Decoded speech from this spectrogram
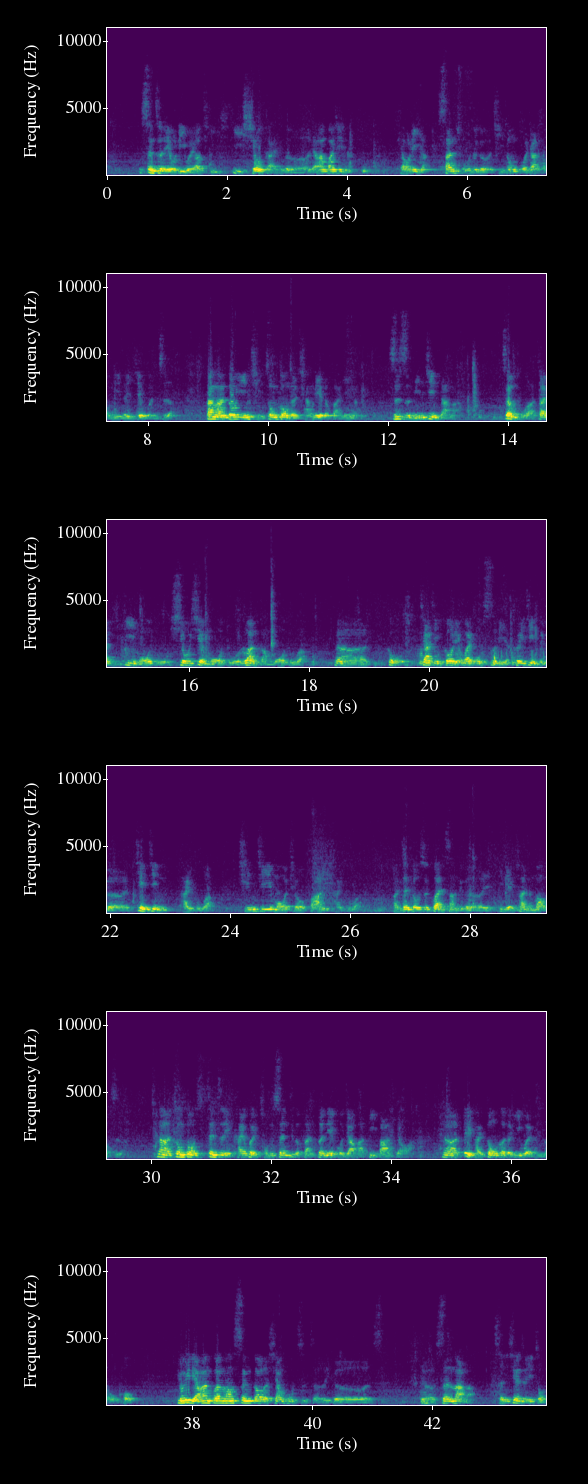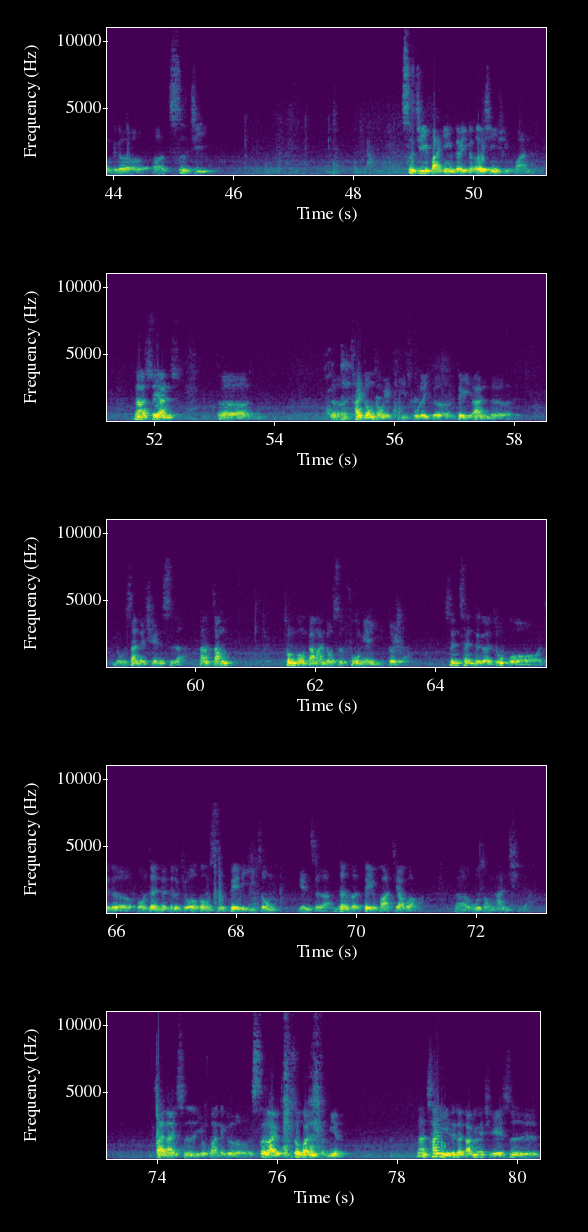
甚至也有立委要提议修改这个两岸关系条例啊，删除这个其中国家统一的一些文字啊，当然都引起中共的强烈的反应啊，直指民进党啊。政府啊，在以疫谋独、修宪谋独、乱港谋独啊，那勾加紧勾连外部势力，推进这个渐进台独啊，寻机谋求法理台独啊，反正都是冠上这个一连串的帽子。那中共甚至也开会重申这个反分裂国家法第八条啊，那对台恫吓的意味很浓厚。由于两岸官方升高了相互指责的一个呃声浪啊。呈现的一种这个呃刺激、刺激反应的一个恶性循环。那虽然呃呃蔡总统也提出了一个对岸的友善的宣誓啊，那张中共当然都是负面以对了，声称这个如果这个否认了这个九二共识、背离一中原则啊，任何对话交往啊，呃无从谈起啊。再来是有关那个涉外涉外的层面，那参与这个 WHA 是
